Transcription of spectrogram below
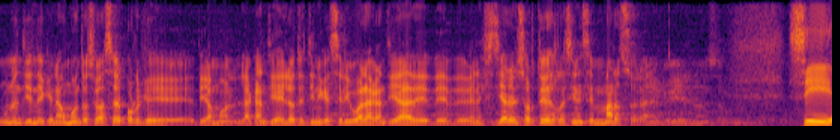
uno entiende que en algún momento se va a hacer porque, digamos, la cantidad de lotes tiene que ser igual a la cantidad de, beneficiarios. El sorteo recién es en marzo del año que viene, ¿no? Sí,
